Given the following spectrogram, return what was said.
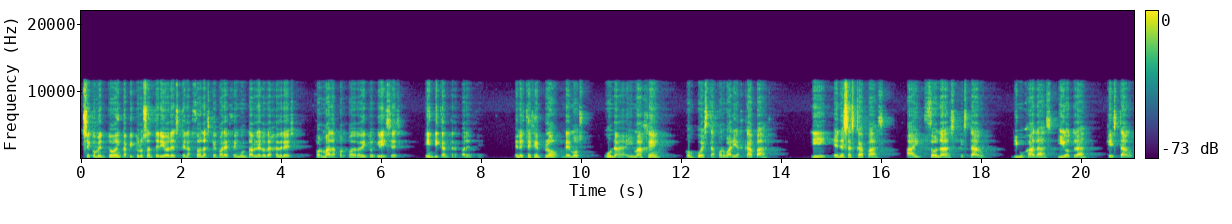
Se comentó en capítulos anteriores que las zonas que parecen un tablero de ajedrez formadas por cuadraditos grises indican transparencia. En este ejemplo vemos una imagen compuesta por varias capas y en esas capas hay zonas que están dibujadas y otras que están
